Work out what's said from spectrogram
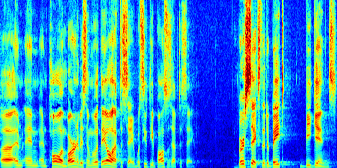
uh, and, and, and Paul and Barnabas and what they all have to say. We'll see what the apostles have to say. Verse 6, the debate begins.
